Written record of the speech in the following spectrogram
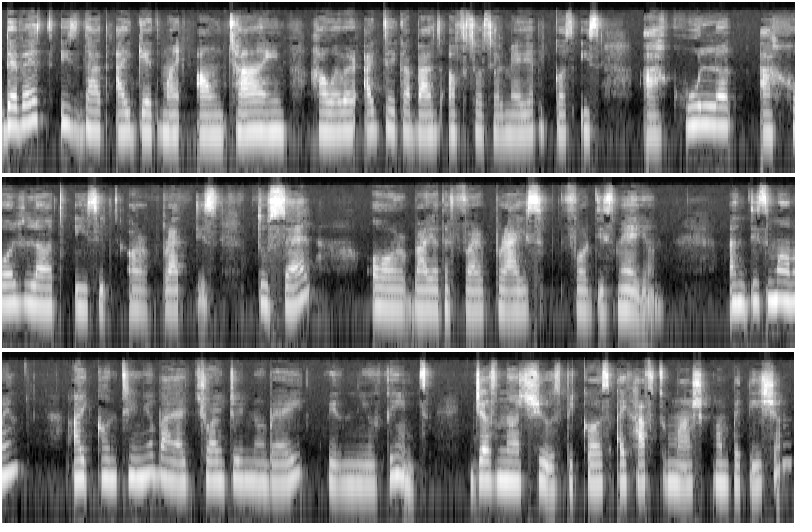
the best is that I get my own time. However, I take advantage of social media because it's a whole lot, a whole lot easier or practice to sell or buy at the fair price for this medium. At this moment, I continue, but I try to innovate with new things. Just not shoes because I have too much competition,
